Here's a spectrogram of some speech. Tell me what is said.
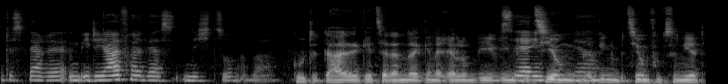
das wäre im Idealfall wäre es nicht so, aber. Gut, da geht es ja dann generell um, wie, wie eine Beziehung, ja. wie eine Beziehung funktioniert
